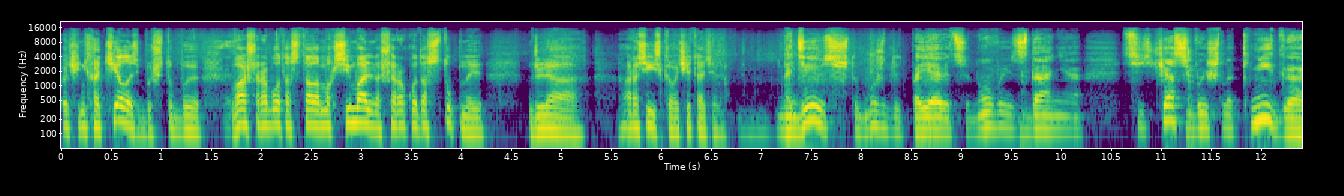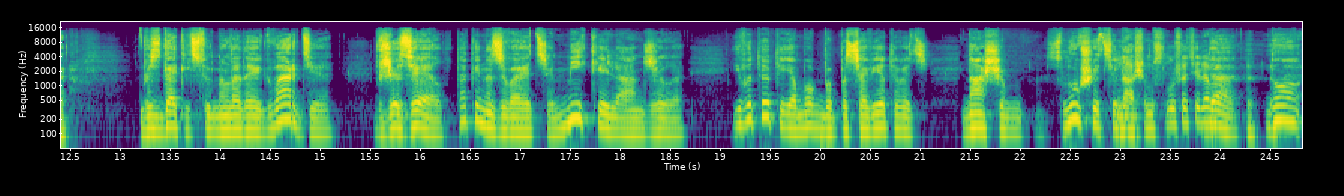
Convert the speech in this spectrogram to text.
Очень хотелось бы, чтобы ваша работа стала максимально широко доступной для российского читателя. Надеюсь, что, может быть, появятся новые издания. Сейчас вышла книга в издательстве «Молодая гвардия» в Жизел, так и называется, Микеланджело. И вот это я мог бы посоветовать нашим слушателям. Нашим слушателям? Да, но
